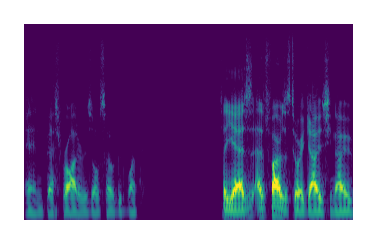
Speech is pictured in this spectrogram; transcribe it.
and Best Writer is also a good one. So yeah, as as far as the story goes, you know,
